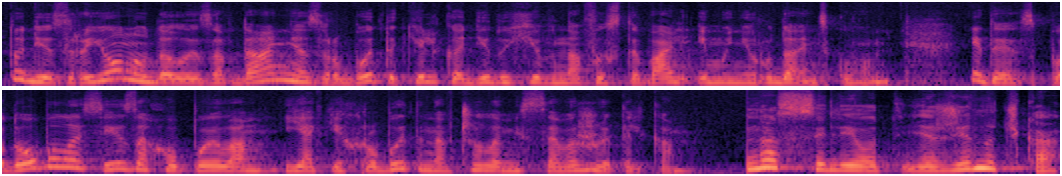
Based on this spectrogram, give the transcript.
Тоді з району дали завдання зробити кілька дідухів на фестиваль імені Руданського. Ідея сподобалась і захопила. Як їх робити, навчила місцева жителька. У нас в селі от є жіночка,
